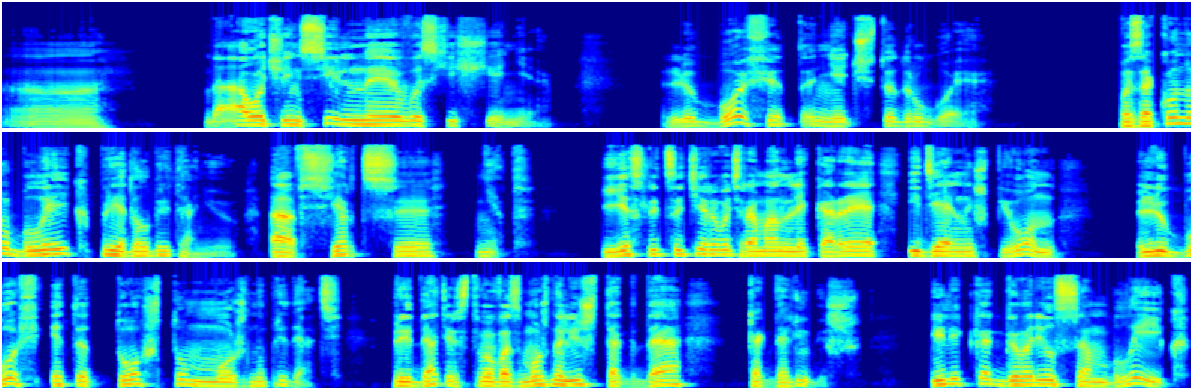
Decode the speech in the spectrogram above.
Э, да, очень сильное восхищение. Любовь — это нечто другое. По закону Блейк предал Британию, а в сердце нет. Если цитировать роман Ле Карре «Идеальный шпион», любовь — это то, что можно предать. Предательство возможно лишь тогда, когда любишь. Или, как говорил сам Блейк,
